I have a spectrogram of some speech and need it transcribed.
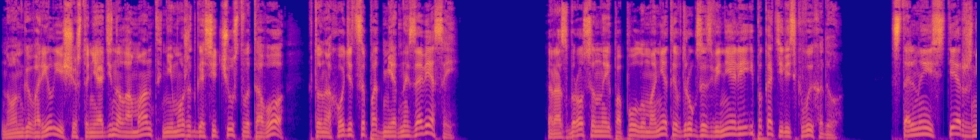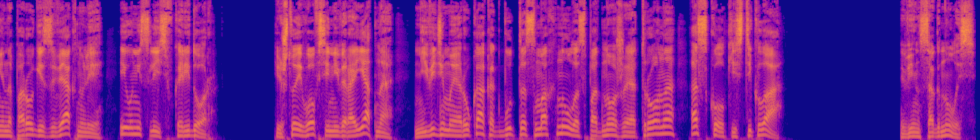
Но он говорил еще, что ни один аламант не может гасить чувство того, кто находится под медной завесой. Разбросанные по полу монеты вдруг зазвенели и покатились к выходу. Стальные стержни на пороге звякнули и унеслись в коридор. И что и вовсе невероятно, невидимая рука как будто смахнула с подножия трона осколки стекла. Вин согнулась.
